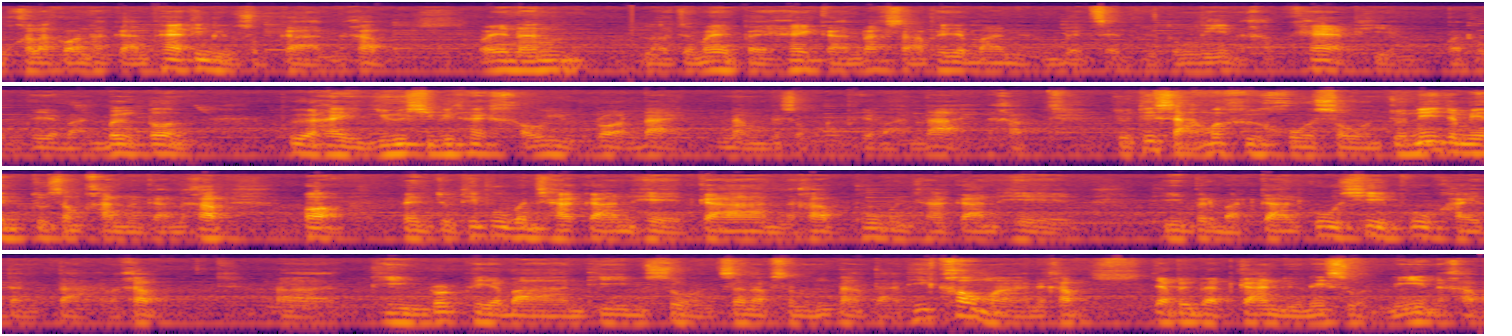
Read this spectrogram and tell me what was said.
บุคลากรทางการแพทย์ที่มีประสบการณ์นะครับ เพราะฉะนั้นเราจะไม่ไปให้การรักษาพยาบาลอย่างเบ็ดเสร็จอยู่ตรงนี้นะครับ แค่เพียงปฐมพยาบาลเบื้องต้น เพื่อให้ยื้อชีวิตให้เขาอยู่รอดได้นำไปส่งโรงพยาบาลได้นะครับ จุดที่ 3 ก็คือโคโซน จุดนี้จะเป็นจุดสำคัญเหมือนกันนะครับ เพราะเป็นจุดที่ผู้บัญชาการเหตุการณ์นะครับ ผู้บัญชาการเหตุ ทีมปฏิบัติการกู้ชีพกู้ภัยต่างๆนะครับทีมรถพยาบาล ทีมส่วนสนับสนุนต่างๆ ที่เข้ามานะครับ จะปฏิบัติการอยู่ในส่วนนี้นะครับ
